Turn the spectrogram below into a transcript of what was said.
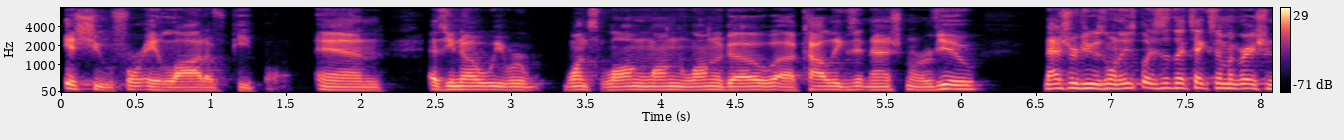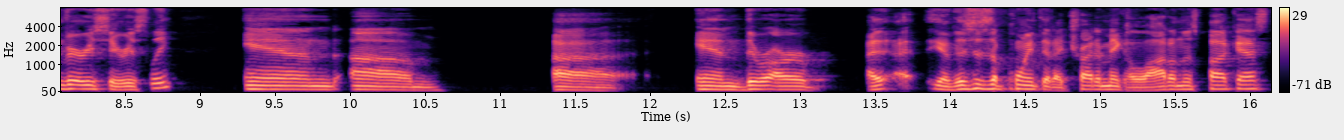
issue for a lot of people. And as you know, we were once long, long, long ago uh, colleagues at National Review. National Review is one of these places that takes immigration very seriously, and um, uh, and there are I, I, you know, this is a point that I try to make a lot on this podcast.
